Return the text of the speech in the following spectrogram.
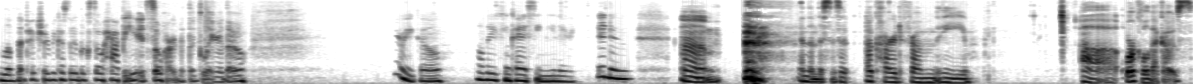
I love that picture because they look so happy. It's so hard with the glare though. There we go. Although you can kind of see me there. Hello. Um, and then this is a, a card from the uh, Oracle of Echoes.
